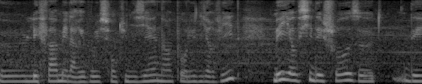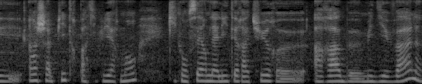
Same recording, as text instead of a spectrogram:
euh, les femmes et la révolution tunisienne, hein, pour le dire vite. Mais il y a aussi des choses, euh, des, un chapitre particulièrement qui concerne la littérature euh, arabe médiévale,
